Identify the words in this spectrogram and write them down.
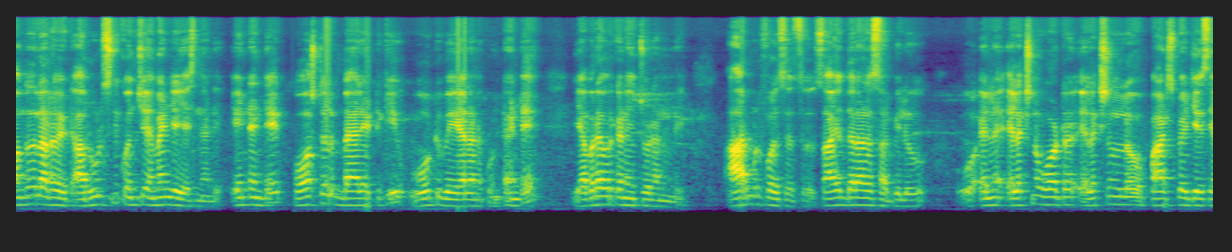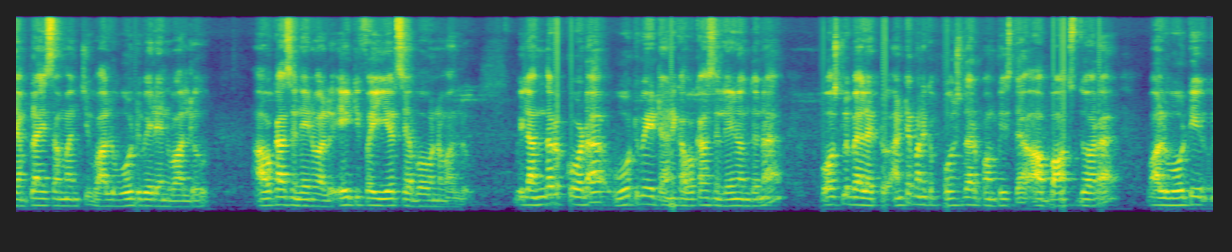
పంతొమ్మిది వందల అరవై ఒకటి ఆ రూల్స్ని కొంచెం అమెండ్ చేసిందండి ఏంటంటే పోస్టల్ బ్యాలెట్కి ఓటు వేయాలనుకుంటే అంటే ఎవరెవరికనే చూడండి. ఆర్మ్డ్ ఫోర్సెస్ సాయుధ దళాల సభ్యులు ఎల- ఎలక్షన్ ఓటర్ ఎలక్షన్లో పార్టిసిపేట్ చేసే ఎంప్లాయీస్ సంబంధించి వాళ్ళు ఓటు వేయలేని వాళ్ళు అవకాశం లేని వాళ్ళు ఎయిటీ ఫైవ్ ఇయర్స్ అబవ్ ఉన్న వాళ్ళు వీళ్ళందరూ కూడా ఓటు వేయడానికి అవకాశం లేనందున పోస్టల్ బ్యాలెట్ అంటే మనకు పోస్ట్ ద్వారా పంపిస్తే ఆ బాక్స్ ద్వారా వాళ్ళు ఓటింగ్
